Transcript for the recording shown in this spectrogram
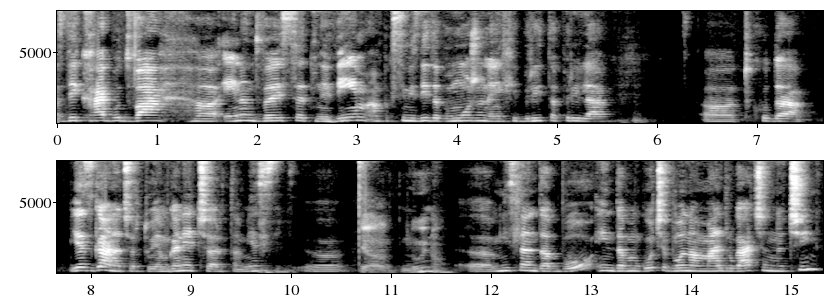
zdaj, kaj bo 2021, ne vem, ampak se mi zdi, da bo možen en hibrid aprila. Uh, tako da jaz ga načrtujem, ga ne črtam. Jaz, uh, Ja, nujno. uh, mislim, da bo in da mogoče bo na mal drugačen način,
